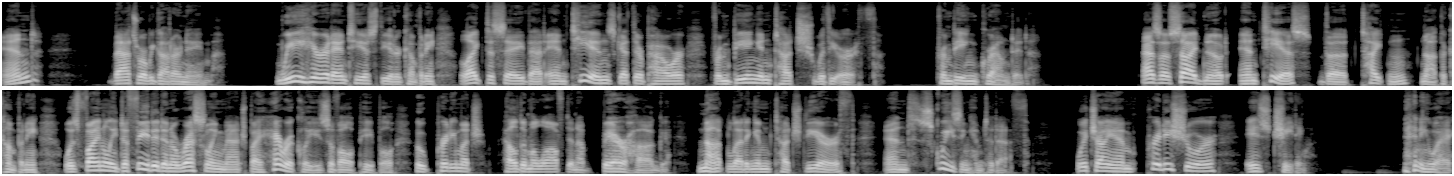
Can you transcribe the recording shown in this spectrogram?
And that's where we got our name. We here at Antaeus Theater Company like to say that Antaeans get their power from being in touch with the earth, from being grounded. As a side note, Antaeus, the Titan, not the company, was finally defeated in a wrestling match by Heracles, of all people, who pretty much held him aloft in a bear hug not letting him touch the earth, and squeezing him to death, which I am pretty sure is cheating. Anyway,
